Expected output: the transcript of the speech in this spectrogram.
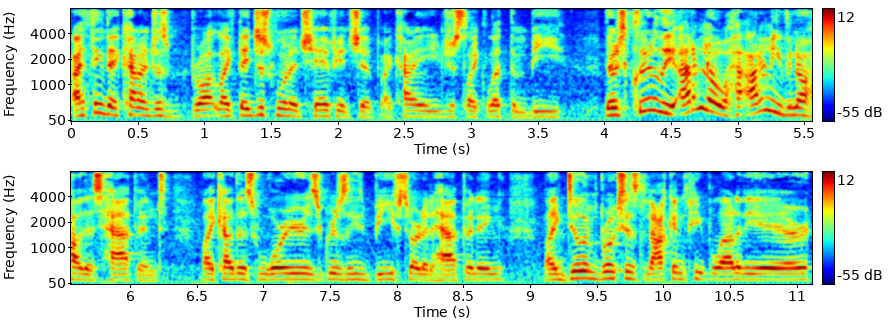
I think they kind of just brought like they just won a championship. I kind of you just like let them be. There's clearly I don't know I don't even know how this happened. Like how this Warriors Grizzlies beef started happening. Like Dillon Brooks is knocking people out of the air.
